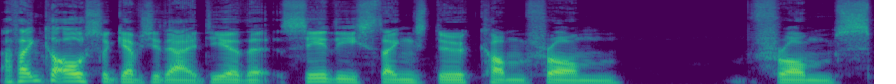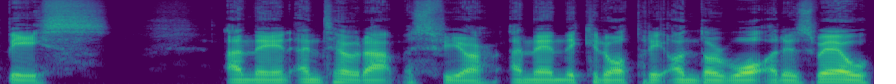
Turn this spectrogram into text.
I think it also gives you the idea that say these things do come from from space and then into our atmosphere and then they can operate underwater as well.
